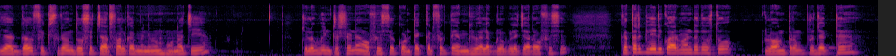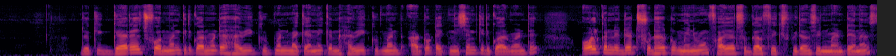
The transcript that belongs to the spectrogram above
या गल्फ एक्सपीरियंस दो से चार साल का मिनिमम होना चाहिए। जो लोग भी इंटरेस्टेड हैं ऑफ़िस से कांटेक्ट कर सकते हैं एम वाला ग्लोबल एच ऑफ़िस से। कतर के लिए रिक्वायरमेंट है दोस्तों लॉन्ग टर्म प्रोजेक्ट है, जो कि गैरेज फॉरमैन की रिक्वायरमेंट है heavy equipment mechanic and heavy equipment auto technician की रिक्वायरमेंट है। All candidate should have to minimum five years Gulf experience in maintenance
